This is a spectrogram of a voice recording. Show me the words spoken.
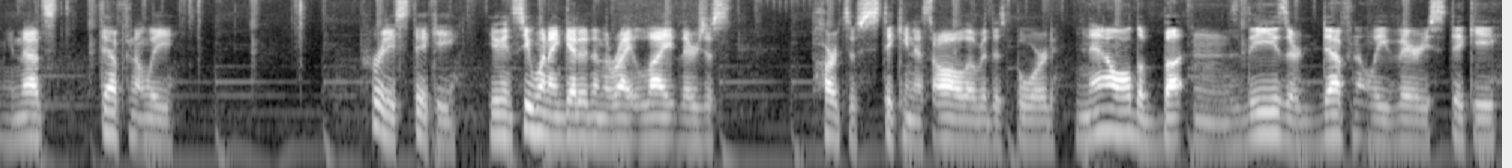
I mean, that's definitely pretty sticky. You can see when I get it in the right light, there's just parts of stickiness all over this board. Now all the buttons, these are definitely very sticky.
